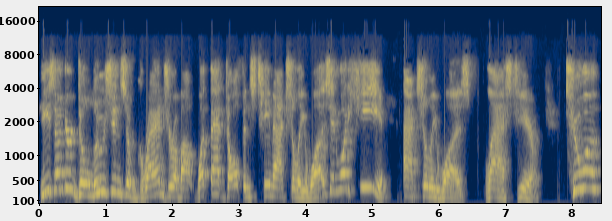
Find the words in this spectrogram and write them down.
He's under delusions of grandeur about what that Dolphins team actually was and what he actually was last year. Tua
